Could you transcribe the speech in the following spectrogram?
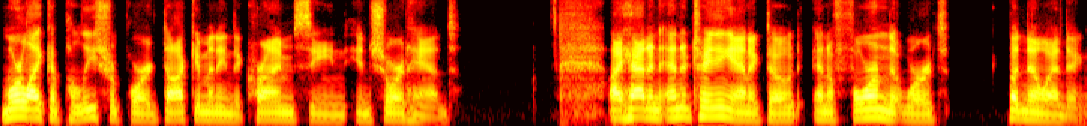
more like a police report documenting the crime scene in shorthand. I had an entertaining anecdote and a form that worked, but no ending.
